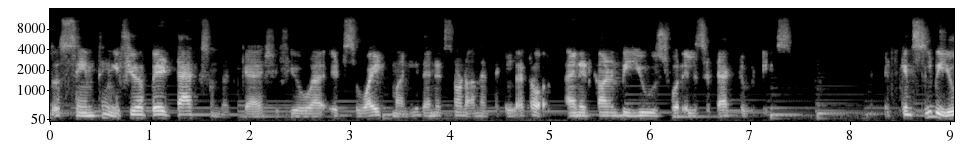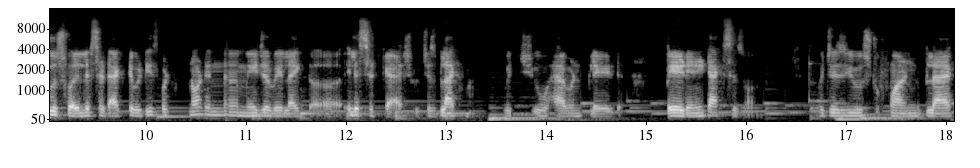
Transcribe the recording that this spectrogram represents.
the same thing. If you have paid tax on that cash, if you uh, it's white money, then it's not unethical at all, and it can't be used for illicit activities. It can still be used for illicit activities, but not in a major way like uh, illicit cash, which is black money, which you haven't paid paid any taxes on, which is used to fund black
